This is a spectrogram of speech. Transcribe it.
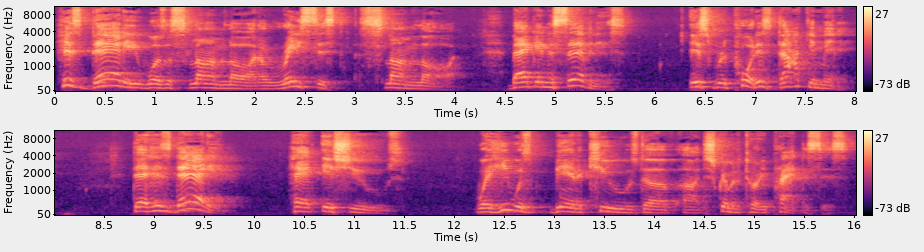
his daddy was a slumlord, a racist slumlord back in the 70s. It's reported, it's documented that his daddy had issues where he was being accused of uh, discriminatory practices.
